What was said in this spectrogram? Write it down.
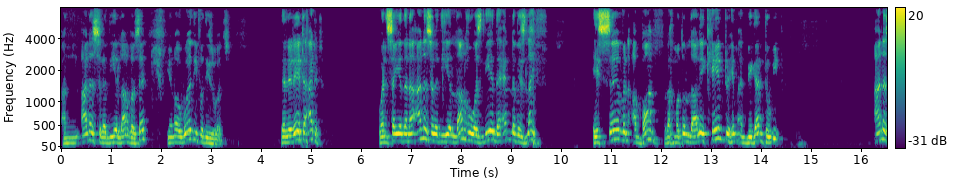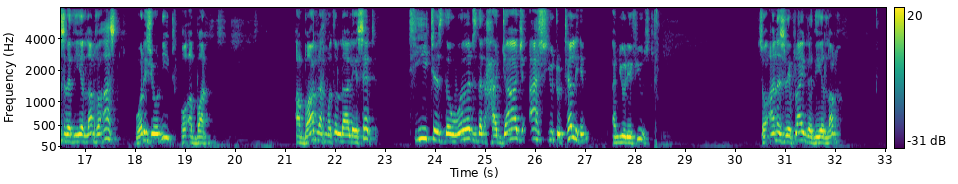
And Anas radiallahu said, You're not worthy for these words. Then the later added, When Sayyidina Anas radiallahu was near the end of his life, his servant Abban rahmatullah came to him and began to weep. Anas radiallahu asked, What is your need, O Abban? Abban rahmatullah said, Teach us the words that Hajjaj asked you to tell him and you refused. So Anas replied, radiallahu,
